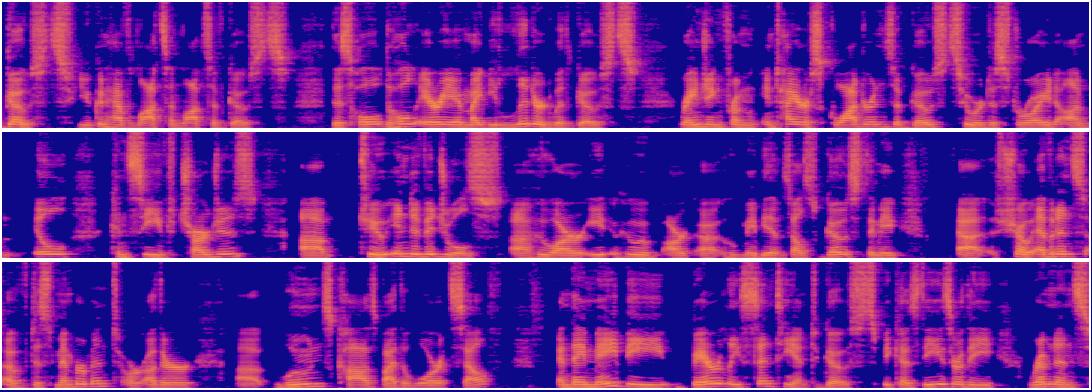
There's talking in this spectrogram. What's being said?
ghosts. You can have lots and lots of ghosts. This whole the whole area might be littered with ghosts, ranging from entire squadrons of ghosts who are destroyed on ill-conceived charges, uh, to individuals uh, who are who are uh, who may be themselves ghosts. They may uh, show evidence of dismemberment or other uh, wounds caused by the war itself and they may be barely sentient ghosts because these are the remnants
